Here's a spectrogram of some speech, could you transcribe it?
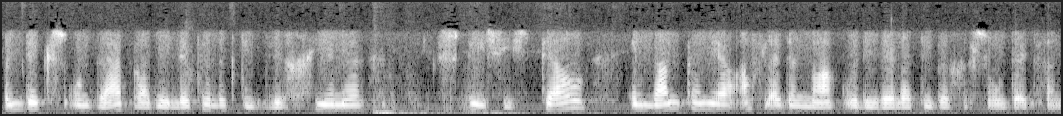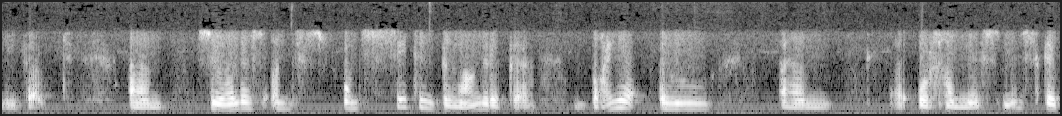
indeks ontwerp waar jy letterlik die ligene spesies tel en dan kan jy 'n afleiding maak oor die relatiewe gesondheid van die woud. Ehm um, so hulle is ons ontsettend belangrike baie ou ehm um, organismes. Kyk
